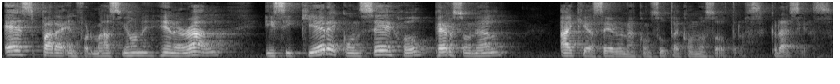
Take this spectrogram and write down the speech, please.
es para información general y si quiere consejo personal, hay que hacer una consulta con nosotros. Gracias.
